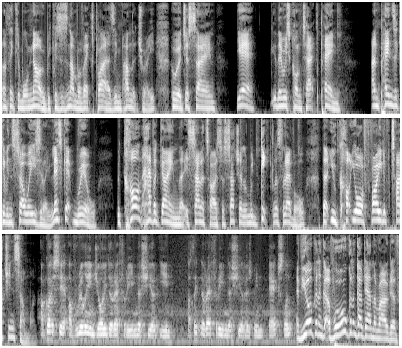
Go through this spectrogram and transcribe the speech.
I'm thinking, well, no, because there's a number of ex players in punditry who are just saying, yeah, there is contact, pen. And pens are given so easily. Let's get real. We can't have a game that is sanitised to such a ridiculous level that you you're afraid of touching someone. I've got to say, I've really enjoyed the refereeing this year, Ian. I think the refereeing this year has been excellent. If you're going to go, if we're all going to go down the road of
